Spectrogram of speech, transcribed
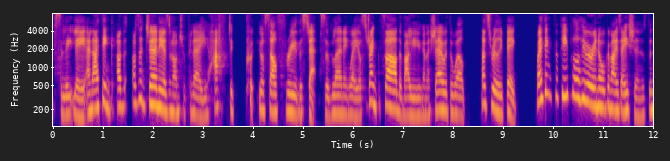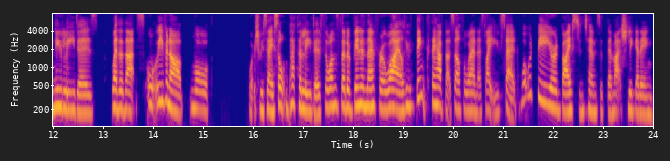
Absolutely. And I think as a journey as an entrepreneur, you have to put yourself through the steps of learning where your strengths are, the value you're going to share with the world. That's really big. But I think for people who are in organizations, the new leaders, whether that's, or even our more, what should we say, salt and pepper leaders, the ones that have been in there for a while who think they have that self awareness, like you've said, what would be your advice in terms of them actually getting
